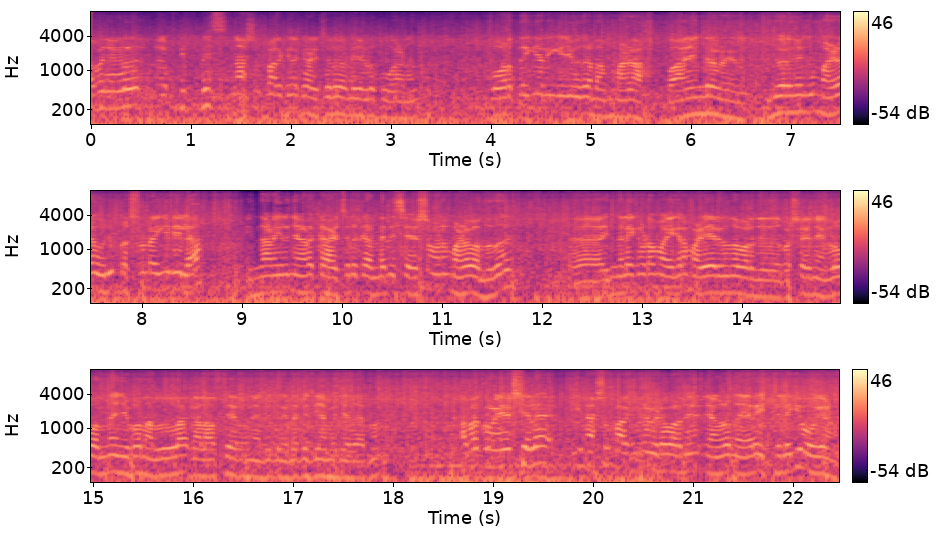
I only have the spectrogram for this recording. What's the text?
അപ്പോൾ ഞങ്ങൾ ഫിറ്റ്നസ് നാഷണൽ പാർക്കിലെ കാഴ്ചകൾ കണ്ട് ഞങ്ങൾ പോവാണ്. പുറത്തേക്ക് ഇറങ്ങി കഴിഞ്ഞാൽ മഴ ഭയങ്കര മഴയാണ്. ഇതുവരെ ഞങ്ങൾക്ക് മഴ ഒരു പ്രശ്നം ഉണ്ടാക്കിയിട്ടില്ല. ഇന്നാണെങ്കിലും ഞങ്ങളുടെ കാഴ്ചകൾ കണ്ടതിന് ശേഷമാണ് മഴ വന്നത്. ഇന്നലേക്ക് ഇവിടെ ഭയങ്കര മഴയായിരുന്നു എന്ന് പറഞ്ഞത്. പക്ഷേ ഞങ്ങൾ വന്നു കഴിഞ്ഞപ്പോൾ നല്ല കാലാവസ്ഥയായിരുന്നു. ഞങ്ങൾക്ക് ഗ്രീനൊക്കെ ചെയ്യാൻ പറ്റിയത് കാരണം അപ്പോൾ ക്രൊയേഷ്യയിലെ ഈ നാഷണൽ പാർക്കിന്റെ ഇവിടെ പറഞ്ഞ് ഞങ്ങൾ നേരെ ഇറ്റലിക്ക് പോവുകയാണ്.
